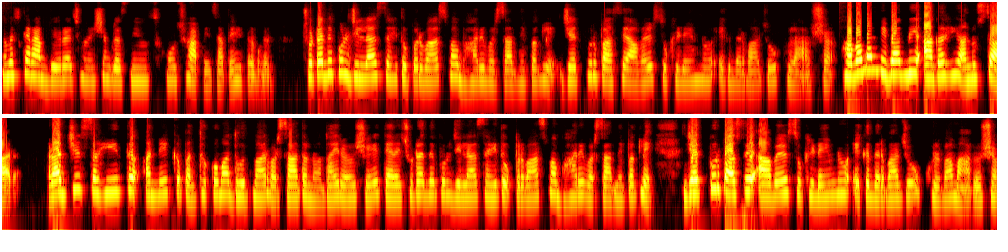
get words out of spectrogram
નમસ્કાર, આપ જોઈ રહ્યા છો નેશન પ્લસ ન્યૂઝ. હું છું આપની સાથે હેતર બગલ છોટાઉદેપુર જિલ્લા સહિત ઉપરવાસમાં ભારે વરસાદને પગલે જેતપુર પાસે આવેલ સુખી ડેમનો એક દરવાજો ખોલાવશે. હવામાન વિભાગની આગાહી અનુસાર, રાજ્ય સહિત અનેક પંથકોમાં ધોધમાર વરસાદ નોંધાઈ રહ્યો છે. ત્યારે છોટાઉદેપુર જિલ્લા સહિત ઉપરવાસમાં ભારે વરસાદને પગલે જેતપુર પાસે આવેલ સુખી ડેમનો એક દરવાજો ખોલવામાં આવ્યો છે.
